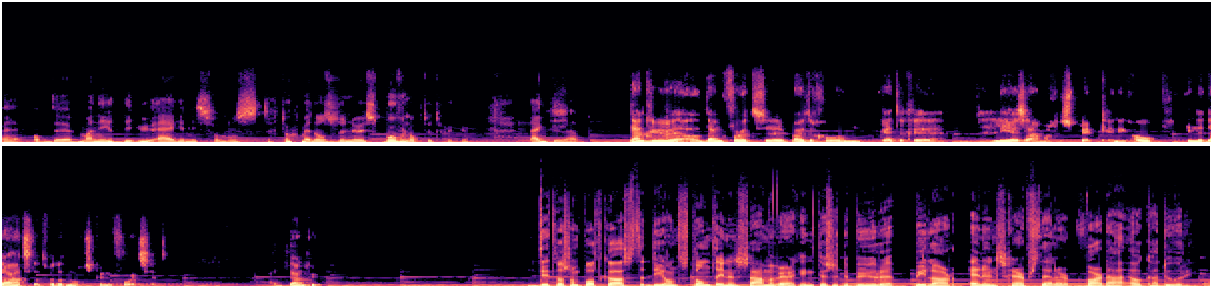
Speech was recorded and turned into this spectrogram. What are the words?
uh, op de manier die u eigen is, om ons er toch met onze neus bovenop te drukken. Dank u wel. Dank u wel. Dank voor het uh, buitengewoon prettige, leerzame gesprek. En ik hoop inderdaad dat we dat nog eens kunnen voortzetten. Dank u. Dank u. Dit was een podcast die ontstond in een samenwerking tussen de buren, Pilar en hun scherpsteller Warda El Kadouri.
